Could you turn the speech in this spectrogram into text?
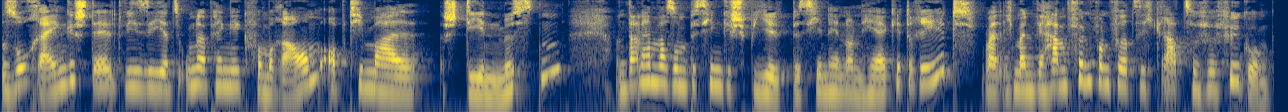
so reingestellt, wie sie jetzt unabhängig vom Raum optimal stehen müssten. Und dann haben wir so ein bisschen gespielt, bisschen hin und her gedreht, weil ich meine, wir haben 45 Grad zur Verfügung.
